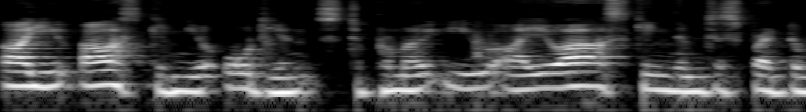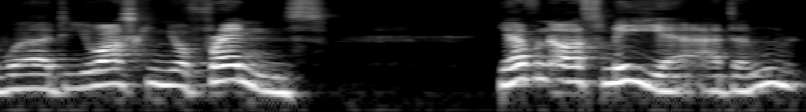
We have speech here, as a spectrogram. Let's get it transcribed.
are you asking your audience to promote you? Are you asking them to spread the word? Are you asking your friends? You haven't asked me yet, Adam.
